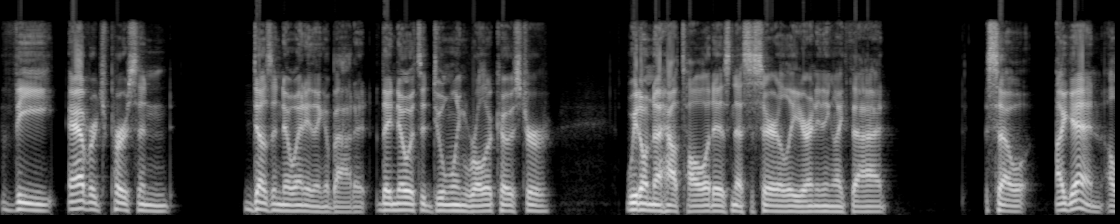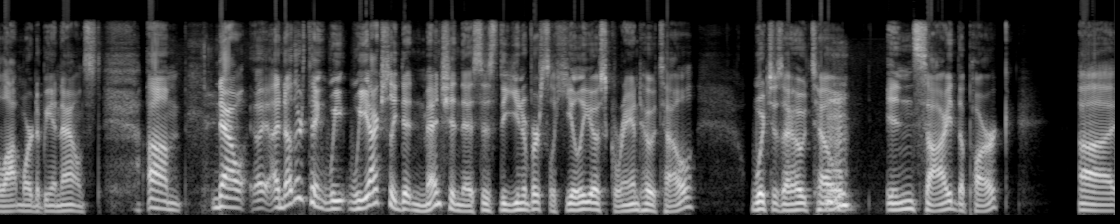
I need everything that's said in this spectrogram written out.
the average person doesn't know anything about it. They know it's a dueling roller coaster. We don't know how tall it is necessarily or anything like that. So again a lot more to be announced. Um, now another thing we we actually didn't mention this is the universal helios grand hotel which is a hotel mm-hmm. inside the park uh,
